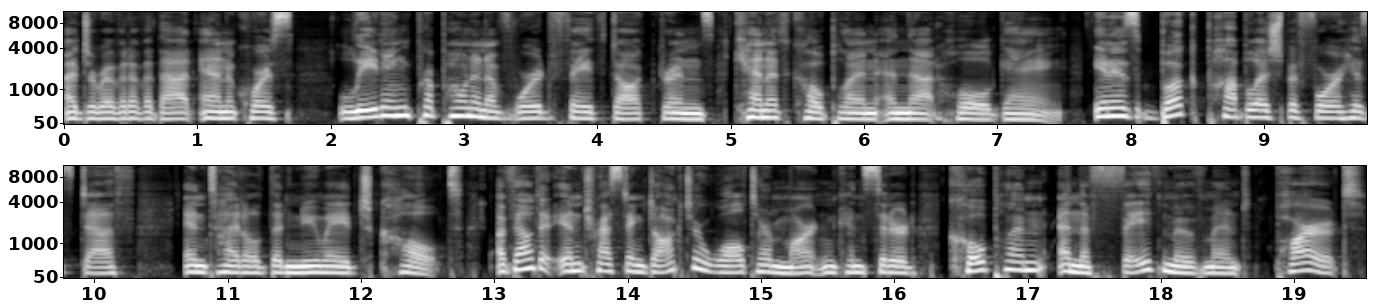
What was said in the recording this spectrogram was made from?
a derivative of that. And of course, leading proponent of word faith doctrines, Kenneth Copeland and that whole gang. In his book published before his death, entitled The New Age Cult. I found it interesting. Dr. Walter Martin considered Copeland and the faith movement part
